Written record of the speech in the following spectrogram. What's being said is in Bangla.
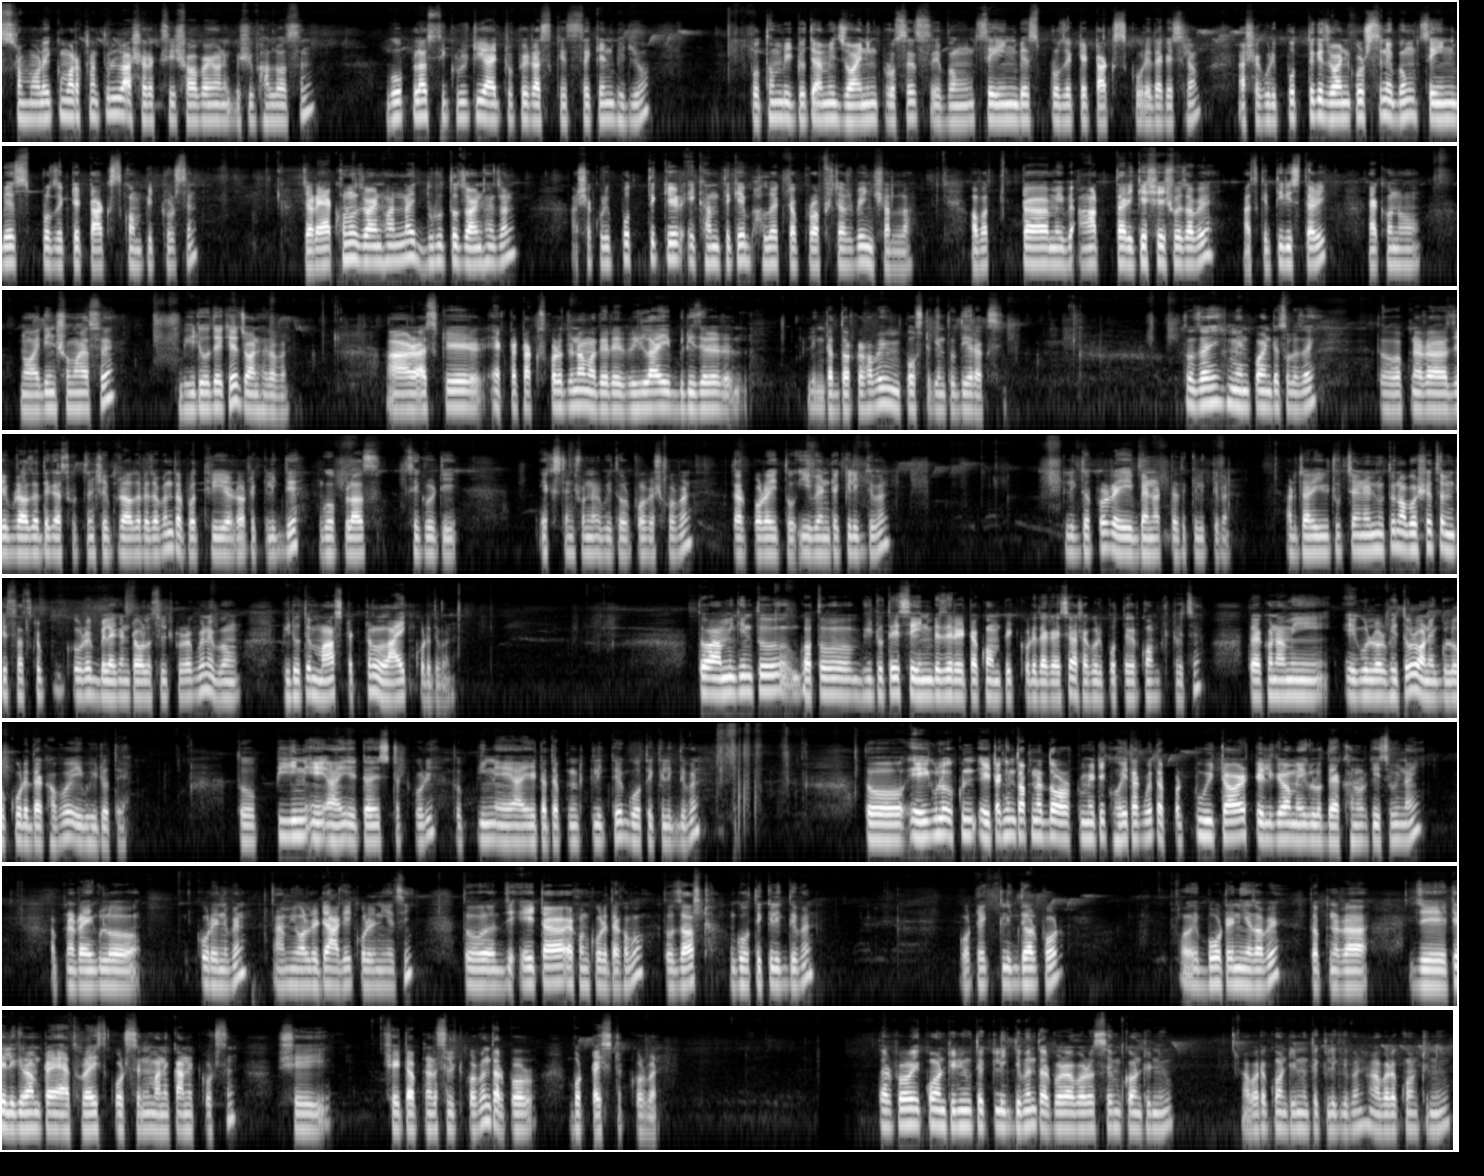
আসসালামু আলাইকুম রহমতুল্লাহ আশা রাখছি সবাই অনেক বেশি ভালো আছেন। গো প্লাস সিকিউরিটি আইট্রোপের আজকে সেকেন্ড ভিডিও প্রথম ভিডিওতে আমি জয়নিং প্রসেস এবং চেইন বেস প্রজেক্টের টাস্ক করে দেখেছিলাম আশা করি প্রত্যেকে জয়েন করছেন এবং চেইন বেস প্রজেক্টের টাস্ক কমপ্লিট করছেন। যারা এখনও জয়েন হন নাই, দ্রুত জয়েন হয়ে যান। আশা করি প্রত্যেকের এখান থেকে ভালো একটা প্রফিট আসবে ইনশাল্লাহ আবারটা মেবি আট তারিখে শেষ হয়ে যাবে। আজকে তিরিশ তারিখ। এখনও নয় দিন সময় আছে। ভিডিও দেখে জয়েন হয়ে যাবেন। আর আজকে একটা টাস্ক করার জন্য আমাদের রিলাই ব্রিজের লিঙ্কটার দরকার হবে, আমি পোস্টে কিন্তু দিয়ে রাখছি। তো যাই মেন পয়েন্টে চলে যাই। তো আপনারা যে ব্রাউজার দিয়ে কাজ করছেন, সেই ব্রাউজারে যাবেন, তারপর থ্রি ডটে ক্লিক দিয়ে গো প্লাস সিকিউরিটি এক্সটেনশনের ভিতর প্রবেশ করবেন। তারপরে তো ইভেন্টে ক্লিক দেবেন। ক্লিক দেওয়ার পর এই ব্যানারটাতে ক্লিক দেবেন। আর যারা ইউটিউব চ্যানেল নতুন, অবশ্যই চ্যানেলটি সাবস্ক্রাইব করে বেলাইকনটা অল সিলেক্ট করে রাখবেন এবং ভিডিওতে মাস্ট একটা লাইক করে দেবেন। তো আমি কিন্তু গত ভিডিওতে সেইন বেজের এটা কমপ্লিট করে দেখাইছি, আশা করি প্রত্যেকের কমপ্লিট হয়েছে। তো এখন আমি এগুলোর ভিতর অনেকগুলো করে দেখাবো এই ভিডিওতে। তো পিন এআই এটা স্টার্ট করি। তো পিন এআই এটাতে আপনার ক্লিক দিয়ে গোতে ক্লিক দেবেন। তো এইগুলো এটা কিন্তু আপনাদের অটোমেটিক হয়ে থাকবে। তারপর টুইটার টেলিগ্রাম এগুলো দেখানোর কিছুই নাই। আপনারা এগুলো করে নেবেন। আমি অলরেডি আগেই করে নিয়েছি। তো যে এইটা এখন করে দেখাবো। তো জাস্ট গোতে ক্লিক দেবেন। গোটে ক্লিক দেওয়ার পর ওই বোটে নিয়ে যাবে। তো আপনারা যে টেলিগ্রামটা অ্যাথোরাইজ করছেন মানে কানেক্ট করছেন, সেই, সেইটা আপনারা সিলেক্ট করবেন। তারপর বোটটা স্টার্ট করবেন। তারপর কন্টিনিউতে ক্লিক দেবেন, তারপর আবারও সেম কন্টিনিউ আবারও কন্টিনিউতে ক্লিক দিবেন, আবারও কন্টিনিউ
